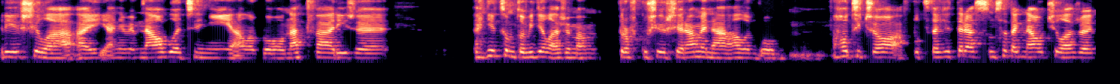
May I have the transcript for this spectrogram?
riešila aj, ja neviem, na oblečení alebo na tvári, že hneď som to videla, že mám trošku širšie ramena alebo hoci čo a v podstate teraz som sa tak naučila, že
